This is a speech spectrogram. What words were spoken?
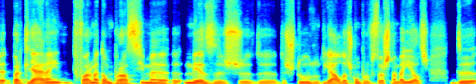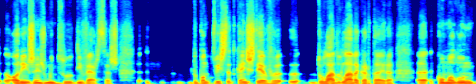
uh, partilharem de forma tão próxima meses de, de estudo, de aulas, com professores também eles de origens muito diversas do ponto de vista de quem esteve uh, do lado de lá da carteira, uh, como aluno,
